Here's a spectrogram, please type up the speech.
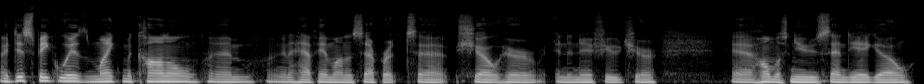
I did speak with Mike McConnell. Um, I'm going to have him on a separate uh, show here in the near future. Uh, homeless News San Diego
